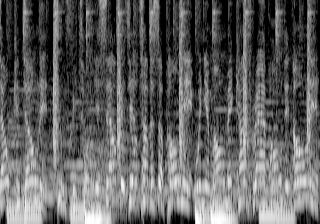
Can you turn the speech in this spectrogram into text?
don't condone it. Truth be told, yourself is your toughest opponent. When your moment comes, grab hold and own it.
